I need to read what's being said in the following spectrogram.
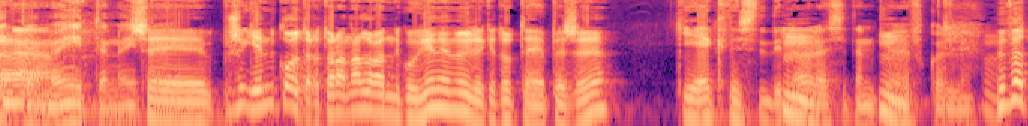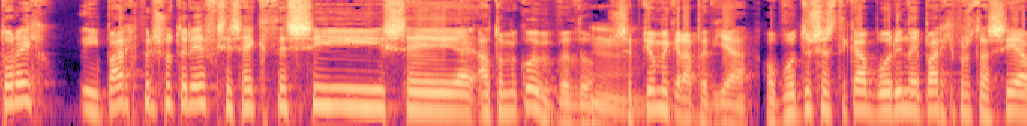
εννοείται, εννοείται, εννοείται. Σε, σε γενικότερα, τώρα ανάλογα την οικογένεια εννοείται και τότε έπαιζε. Και η έκθεση στην τηλεόραση ήταν πιο εύκολη. Βέβαια τώρα έχει, υπάρχει περισσότερη εύξη σε έκθεση σε ατομικό επίπεδο, σε πιο μικρά παιδιά. Οπότε ουσιαστικά μπορεί να υπάρχει προστασία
